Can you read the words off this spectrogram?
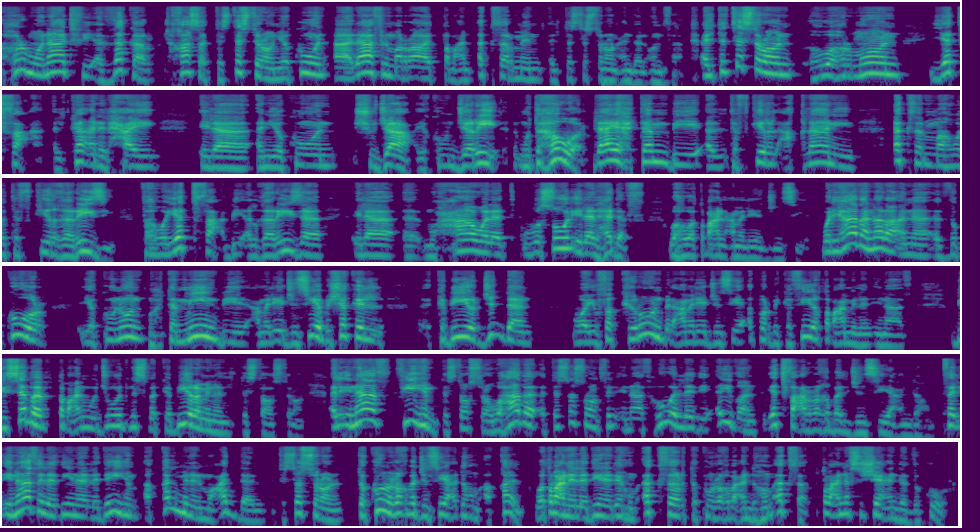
هرمونات في الذكر خاصة التستوستيرون يكون آلاف المرات طبعا أكثر من التستوستيرون عند الأنثى. التستوستيرون هو هرمون يدفع الكائن الحي إلى أن يكون شجاع، يكون جريء، متهور، لا يهتم بالتفكير العقلاني أكثر مما هو تفكير غريزي، فهو يدفع بالغريزة إلى محاولة وصول إلى الهدف وهو طبعا العملية الجنسيه، ولهذا نرى أن الذكور يكونون مهتمين بالعملية الجنسيه بشكل كبير جدا ويفكرون بالعملية الجنسية أكبر بكثير طبعا من الإناث بسبب طبعا وجود نسبة كبيرة من التستوستيرون، الإناث فيهم تستوستيرون وهذا التستوستيرون في الإناث هو الذي أيضا يدفع الرغبة الجنسية عندهم، فالإناث الذين لديهم أقل من المعدل التستوستيرون تكون الرغبة الجنسية عندهم أقل، وطبعا الذين لديهم أكثر تكون الرغبة عندهم أكثر، طبعا نفس الشيء عند الذكور.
